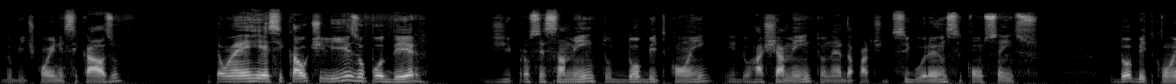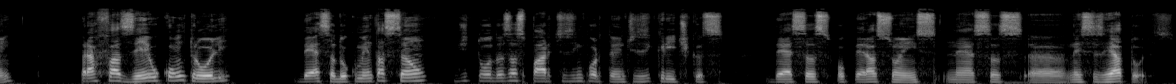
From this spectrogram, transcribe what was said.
do Bitcoin nesse caso. Então a RSK utiliza o poder de processamento do Bitcoin e do rachamento, né, da parte de segurança e consenso do Bitcoin, para fazer o controle dessa documentação de todas as partes importantes e críticas dessas operações nessas, uh, nesses reatores.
